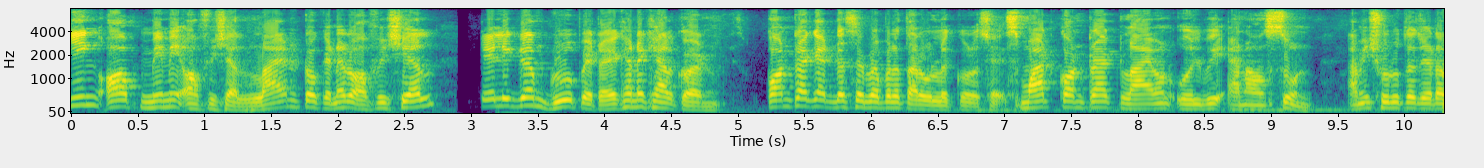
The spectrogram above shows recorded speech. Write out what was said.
King of meme official lion টোকেনের অফিসিয়াল টেলিগ্রাম গ্রুপ এটা, এখানে খেয়াল করেন। কন্ট্রাক্ট অ্যাড্রেসের ব্যাপারে তারা উল্লেখ করেছে। Smart contract lion will be announce soon. আমি শুরুতে যেটা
